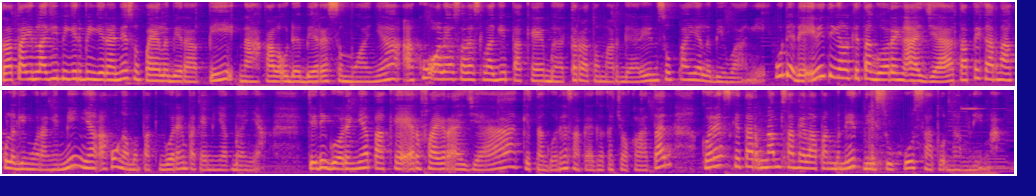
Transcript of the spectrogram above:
Ratain lagi pinggir-pinggirannya supaya lebih rapi. Nah, kalau udah beres semuanya, aku oles-oles lagi pakai butter atau margarin supaya lebih wangi. Udah deh, ini tinggal kita goreng aja, tapi karena aku lagi ngurangin minyak, aku nggak mau pakai goreng pakai minyak banyak. Jadi gorengnya pakai air fryer aja, kita goreng sampai agak kecoklatan, goreng sekitar sekitar 6-8 menit di suhu 165.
